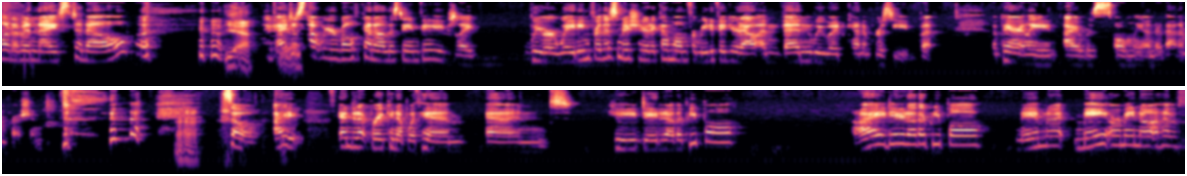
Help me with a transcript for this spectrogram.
would have been nice to know. like, Yeah. I just thought we were both kind of on the same page. Like, we were waiting for this missionary to come home for me to figure it out, and then we would kind of proceed. But apparently, I was only under that impression. Uh-huh. So I ended up breaking up with him, and he dated other people. I dated other people. May not, may or may not have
